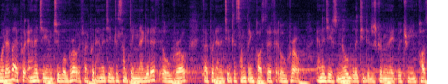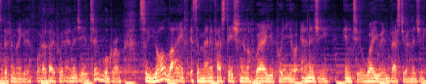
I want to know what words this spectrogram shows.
Whatever I put energy into will grow. If I put energy into something negative, it will grow. If I put energy into something positive, it will grow. Energy has no ability to discriminate between positive and negative. Whatever I put energy into will grow. So your life is a manifestation of where you put your energy into, where you invest your energy.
